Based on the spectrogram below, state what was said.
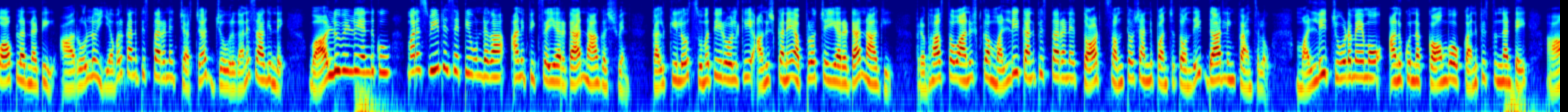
పాపులర్ నటి ఆ రోల్లో ఎవరు కనిపిస్తారనే చర్చ జోరుగానే సాగింది. వాళ్ళు వీళ్ళు ఎందుకు? మన స్వీటీ శెట్టి ఉండగా అని ఫిక్స్ అయ్యారట నాగశ్విన్. కల్కిలో సుమతి రోల్కి అనుష్కనే అప్రోచ్ అయ్యారట నాగి. ప్రభాస్తో అనుష్క మళ్ళీ కనిపిస్తారనే థాట్ సంతోషాన్ని పంచుతోంది డార్లింగ్ ఫ్యాన్స్లో. మళ్ళీ చూడమేమో అనుకున్న కాంబో కనిపిస్తుందంటే ఆ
